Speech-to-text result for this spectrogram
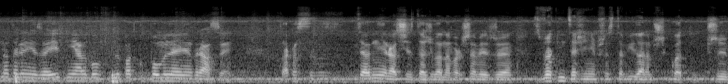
na terenie zajezdni albo w wypadku pomylenia trasy. Taka sytuacja nieraz się zdarzyła na Warszawie, że zwrotnica się nie przestawiła na przykład przy,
